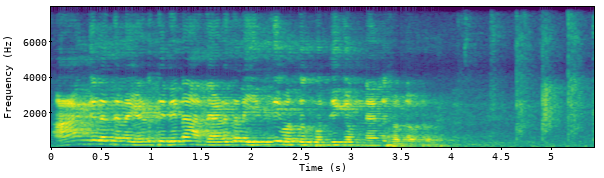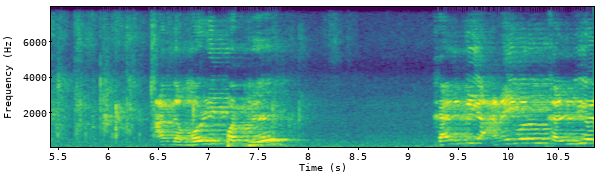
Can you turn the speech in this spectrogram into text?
ஆங்கிலத்தில் எடுத்துட்டீங்கன்னா அந்த இடத்துல ஹிந்தி வந்து குந்திக்கும்னு வருது அந்த மொழிப்பற்று கல்வி அனைவரும் கல்வியை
